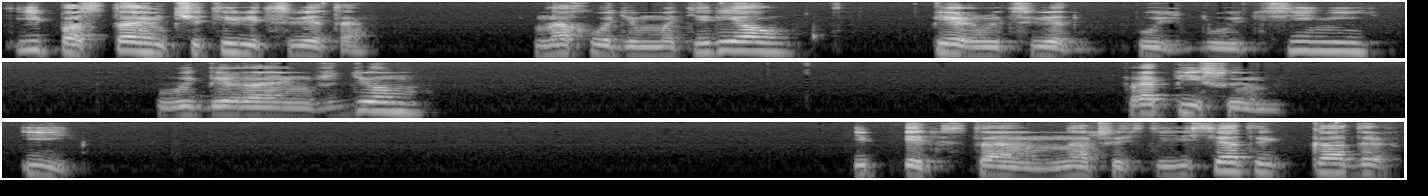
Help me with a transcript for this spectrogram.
И поставим 4 цвета. Находим материал. Первый цвет пусть будет синий. Выбираем, ждем. Прописываем и. Теперь ставим на 60 кадр.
